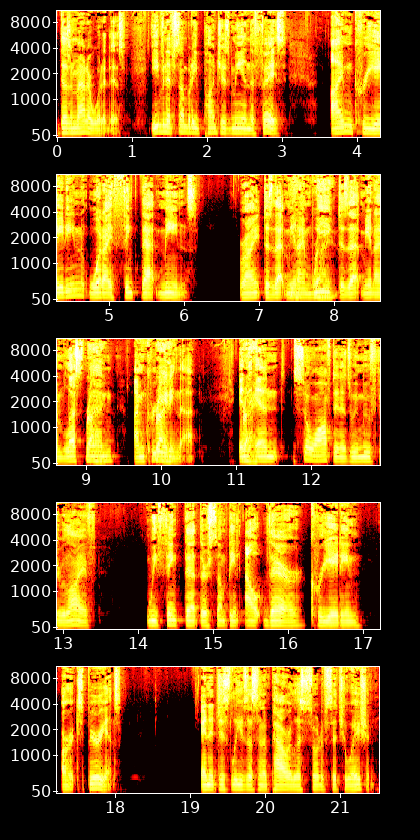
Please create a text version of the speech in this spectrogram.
It doesn't matter what it is. Even if somebody punches me in the face, I'm creating what I think that means. Right? Does that mean yeah, I'm weak? Right. Does that mean I'm less right. than? I'm creating right. that. And and so often as we move through life, we think that there's something out there creating our experience. And it just leaves us in a powerless sort of situation.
